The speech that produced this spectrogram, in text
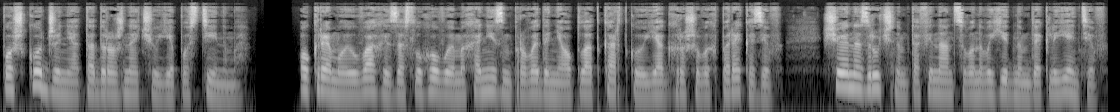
пошкодження та дорожнечу є постійними. Окремої уваги заслуговує механізм проведення оплат карткою як грошових переказів, що є незручним та фінансово невигідним для клієнтів,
